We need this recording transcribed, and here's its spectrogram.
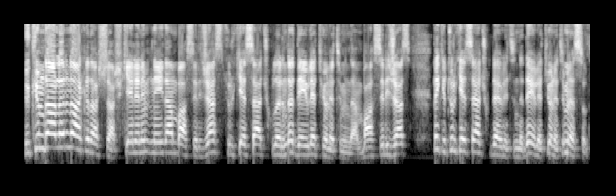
Hükümdarların arkadaşlar gelelim neyden bahsedeceğiz? Türkiye Selçuklularında devlet yönetiminden bahsedeceğiz. Peki Türkiye Selçuklu Devleti'nde devlet yönetimi nasıldı?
